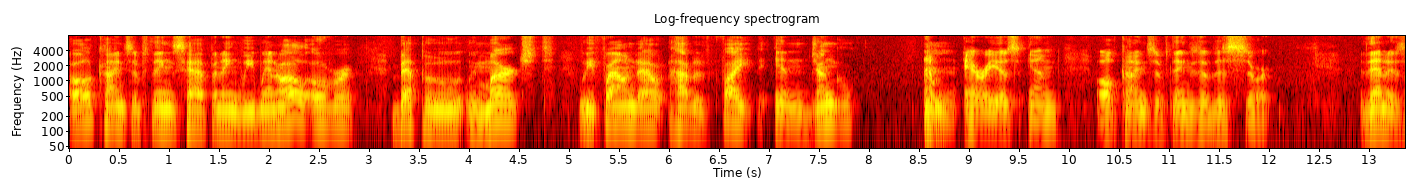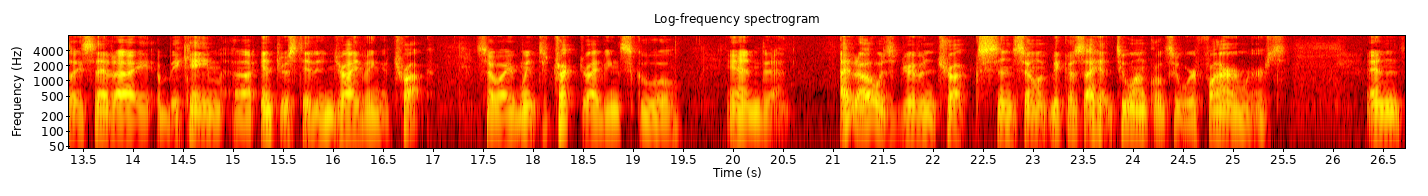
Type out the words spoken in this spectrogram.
all kinds of things happening. We went all over Beppu. We marched. We found out how to fight in jungle areas and all kinds of things of this sort. Then, as I said, I became uh, interested in driving a truck. So I went to truck driving school and uh, I'd always driven trucks and so on because I had two uncles who were farmers. And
